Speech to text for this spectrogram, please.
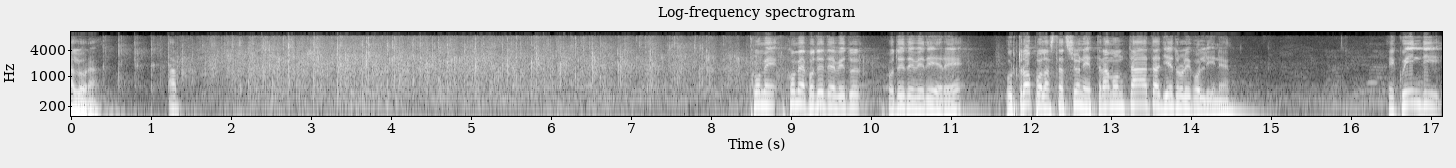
Allora, a- come, come potete, vedo- potete vedere, purtroppo la stazione è tramontata dietro le colline e quindi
